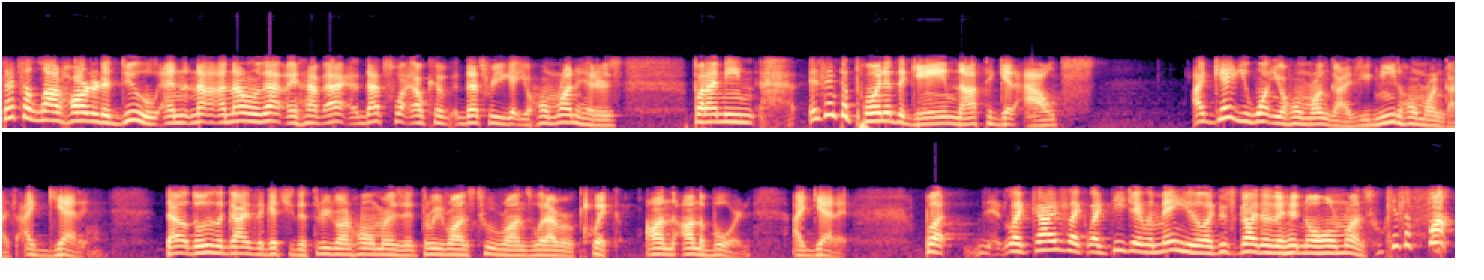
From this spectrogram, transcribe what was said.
That's a lot harder to do, and not, not only that, I have that's why okay, that's where you get your home run hitters but I mean, isn't the point of the game not to get outs? I get you want your home run guys. You need home run guys. I get it. That, those are the guys that get you the three run homers, the three runs, two runs, whatever, quick on on the board. I get it. But like guys like like DJ LeMahieu, like this guy doesn't hit no home runs. Who gives a fuck?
